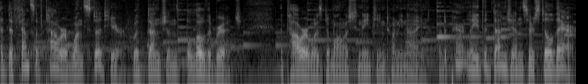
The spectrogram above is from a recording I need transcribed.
a defensive tower once stood here with dungeons below the bridge. The tower was demolished in 1829, but apparently the dungeons are still there.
